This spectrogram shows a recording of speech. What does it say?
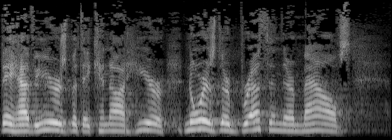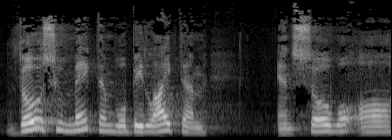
They have ears, but they cannot hear, nor is there breath in their mouths. Those who make them will be like them, and so will all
